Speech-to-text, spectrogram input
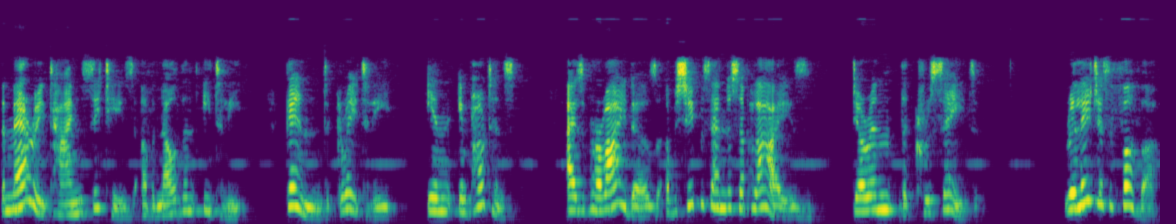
The maritime cities of northern Italy gained greatly in importance as providers of ships and supplies during the Crusades. Religious fervor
